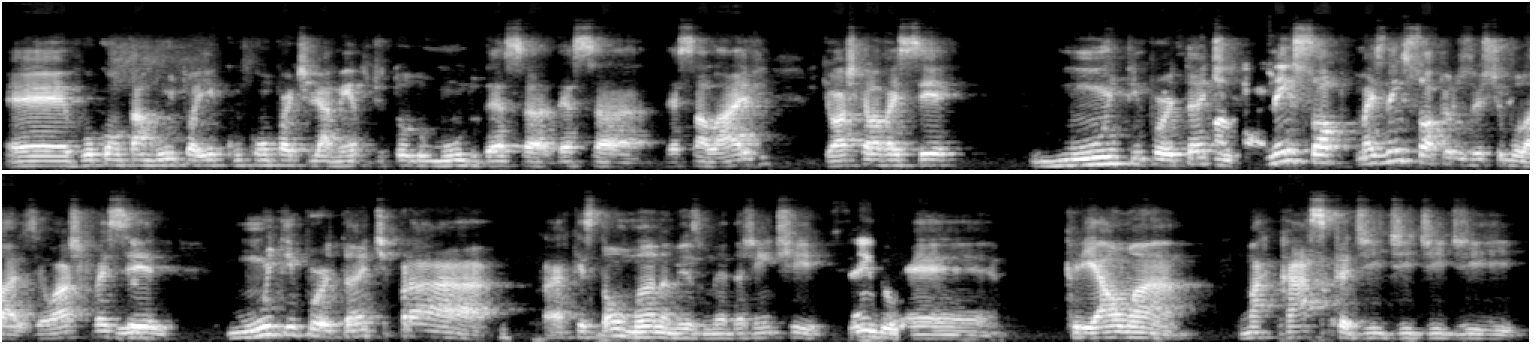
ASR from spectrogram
É, vou contar muito aí com o compartilhamento de todo mundo dessa, dessa, dessa live, que eu acho que ela vai ser muito importante, nem só, mas nem só pelos vestibulares. Eu acho que vai ser muito importante para a questão humana mesmo, né? Da gente é, criar uma, uma casca de, de, de, de,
